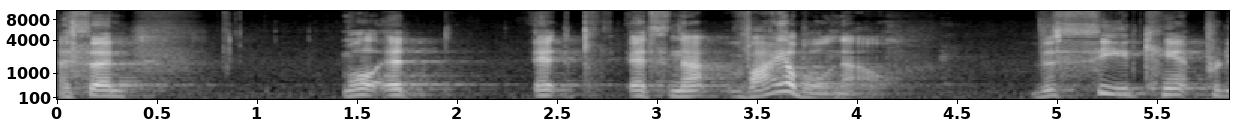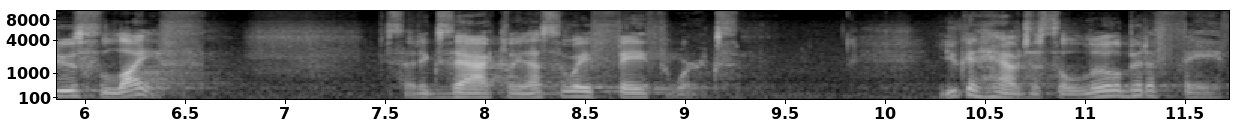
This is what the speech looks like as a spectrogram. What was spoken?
I said, well, it, it, it's not viable now. This seed can't produce life. He said, exactly. That's the way faith works. You can have just a little bit of faith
